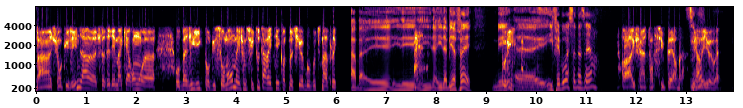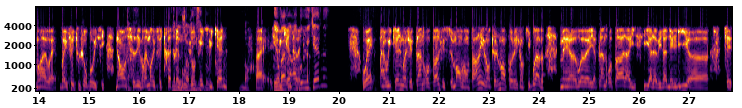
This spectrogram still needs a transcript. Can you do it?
Ben, je suis en cuisine là. Je faisais des macarons euh, au basilic pour du saumon, mais je me suis tout arrêté quand Monsieur Boubout m'a appelé. Ah bah, il, est- il a, il a bien fait. Mais Oui. euh, il fait beau à Saint-Nazaire? Ah, il fait un temps superbe, merveilleux, ouais. Ouais, ouais. Bah, il fait toujours beau ici. Non, c'est vraiment, il fait très très beau aujourd'hui, ce week-end. Bon. Ouais, ce Et on va avoir un beau week-end? Ouais, un week-end, moi j'ai plein de repas, justement, on va en parler éventuellement pour les gens qui boivent. Mais euh, ouais, ouais, il y a plein de repas là, ici, à la Villa Nelly. euh, c'est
